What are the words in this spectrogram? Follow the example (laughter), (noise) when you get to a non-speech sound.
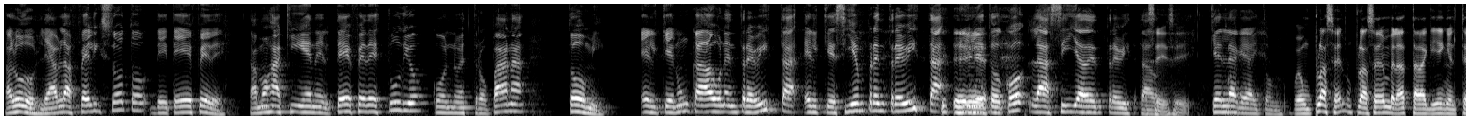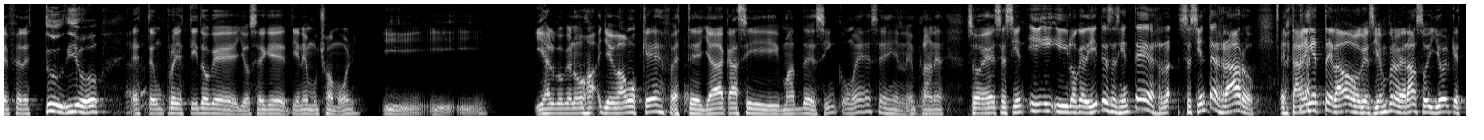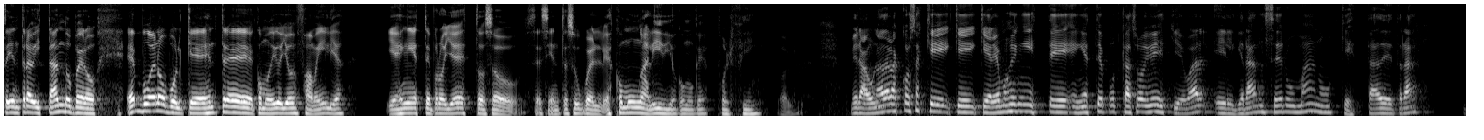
Saludos, le habla Félix Soto de TFD. Estamos aquí en el TFD Studio con nuestro pana Tommy, el que nunca ha dado una entrevista, el que siempre entrevista y le Eh. tocó la silla de entrevistado. Sí, sí. ¿Qué es la que hay, Tommy? Fue un placer, un placer en verdad estar aquí en el TF de Estudio. Este un proyectito que yo sé que tiene mucho amor y, y- y- y es algo que nos llevamos que este, ya casi más de cinco meses en el planeta. So, eh, se siente, y, y- y lo que dijiste, se siente, se siente raro estar en este lado, porque siempre verás, soy yo el que estoy entrevistando, pero es bueno porque es entre, como digo yo, en familia. Y es en este proyecto, so, se siente súper, es como un alivio, como que por fin. Mira, una de las cosas que, que queremos en este, en este podcast hoy es llevar el gran ser humano que está detrás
